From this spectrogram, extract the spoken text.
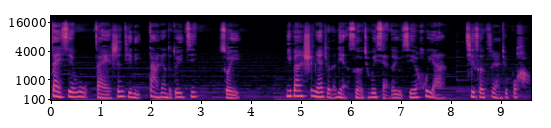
代谢物在身体里大量的堆积，所以。一般失眠者的脸色就会显得有些晦暗，气色自然就不好。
